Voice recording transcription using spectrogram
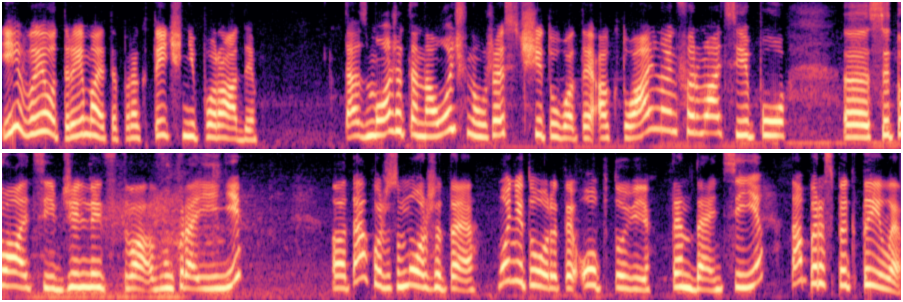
і ви отримаєте практичні поради. Та зможете наочно вже зчитувати актуальну інформацію по е, ситуації бджільництва в Україні. Е, Також зможете моніторити оптові тенденції та перспективи.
